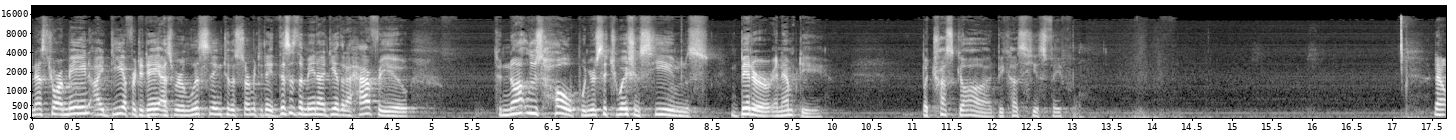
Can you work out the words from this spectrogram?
And as to our main idea for today, as we're listening to the sermon today, this is the main idea that I have for you to not lose hope when your situation seems bitter and empty, but trust God because He is faithful. Now,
